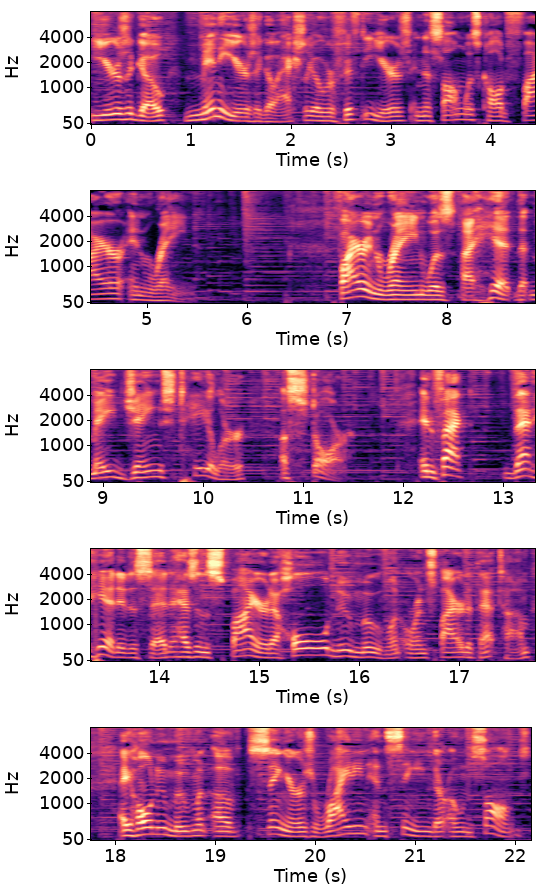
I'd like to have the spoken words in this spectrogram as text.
years ago, many years ago actually, over 50 years, and the song was called Fire and Rain. Fire and Rain was a hit that made James Taylor a star. In fact, that hit, it is said, has inspired a whole new movement, or inspired at that time, a whole new movement of singers writing and singing their own songs.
